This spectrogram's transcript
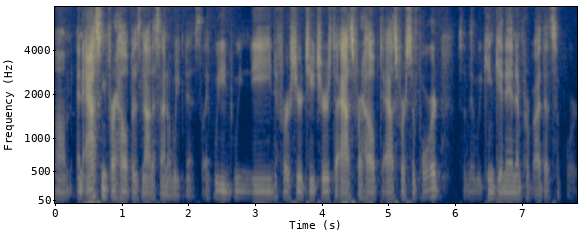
Um, and asking for help is not a sign of weakness. Like we we need first year teachers to ask for help, to ask for support, so that we can get in and provide that support.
